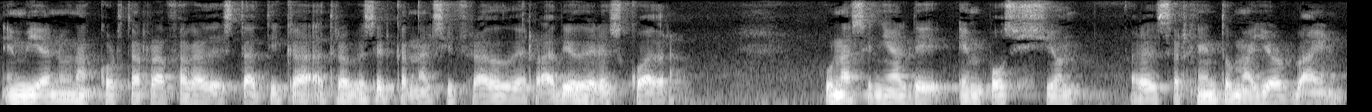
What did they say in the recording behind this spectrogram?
enviando una corta ráfaga de estática a través del canal cifrado de radio de la escuadra. Una señal de en posición para el sargento mayor Vine,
